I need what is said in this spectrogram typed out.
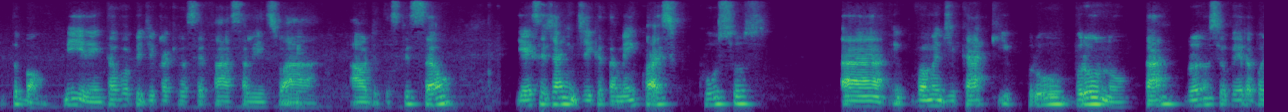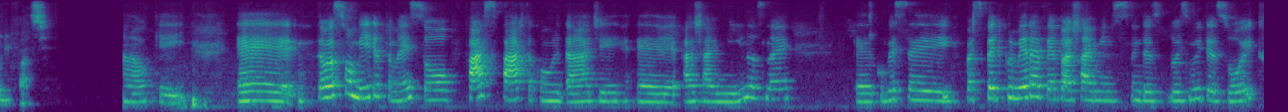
Muito bom. Miriam, então vou pedir para que você faça ali sua audiodescrição e aí você já indica também quais cursos ah, vamos indicar aqui para o Bruno, tá? Bruno Silveira Bonifácio. Ah, ok. É, então, eu sou Miriam também, sou, faço parte da comunidade é, Agile Minas, né? É, comecei, participei do primeiro evento Agile Minas em 2018,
